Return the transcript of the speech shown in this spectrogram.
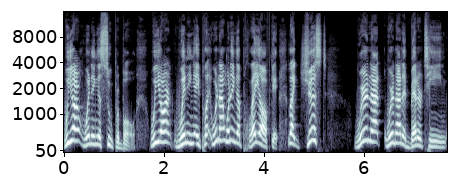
We aren't winning a Super Bowl. We aren't winning a play. We're not winning a playoff game. Like just we're not we're not a better team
